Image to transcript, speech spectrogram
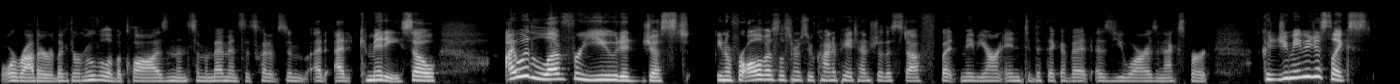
or rather like the removal of a clause and then some amendments that's kind of some at, at committee. So I would love for you to just, you know, for all of us listeners who kind of pay attention to this stuff, but maybe aren't into the thick of it as you are as an expert, could you maybe just like s-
